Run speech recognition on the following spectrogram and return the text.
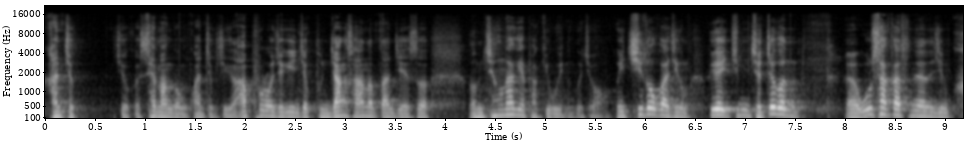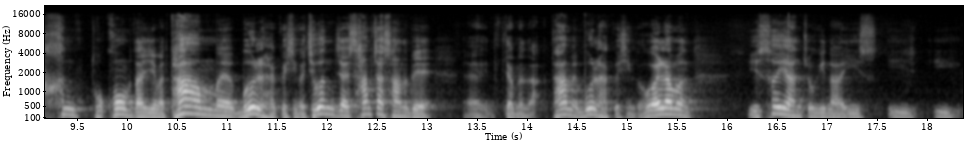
간척 저그 새만금 관측지가 앞으로 저기 이제 군장 산업 단지에서 엄청나게 바뀌고 있는 거죠. 그 지도가 지금 그게 지금 저쪽은 어, 울산 같은 데는 지금 큰 도- 공업 단지지만 다음에 뭘 할 것인가? 저건 이제 3차 산업에 에, 때문에 다음에 뭘 할 것인가? 왜냐하면 이 서해안 쪽이나 이, 이, 이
